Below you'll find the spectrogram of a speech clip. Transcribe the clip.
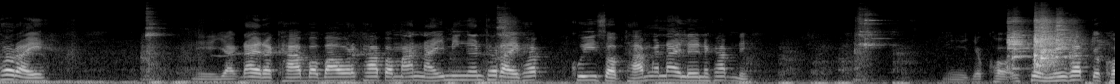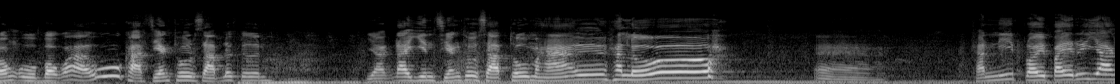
เท่าไหร่นี่อยากได้ราคาเบาๆราคาประมาณไหนมีเงินเท่าไหร่ครับ คุยสอบถามกันได้เลยนะครับนี่นี่เจ้าของช่วงนี้ครับเจ้าของอู่บอกว่าอู้ขาดเสียงโทรศัพท์เหลือเกิน อยากได้ยินเสียงโทรศัพท์โทรมาหาเออฮัลโหลคันนี้ปล่อยไปหรือยัง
